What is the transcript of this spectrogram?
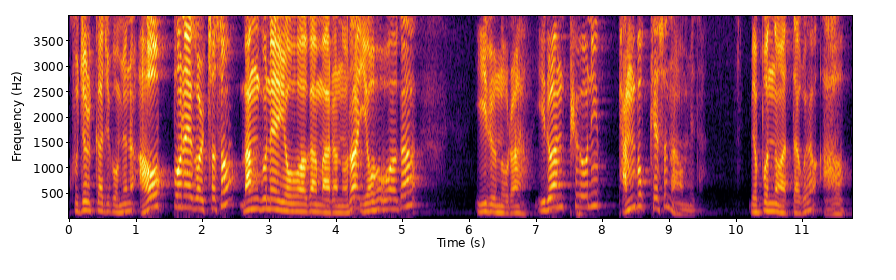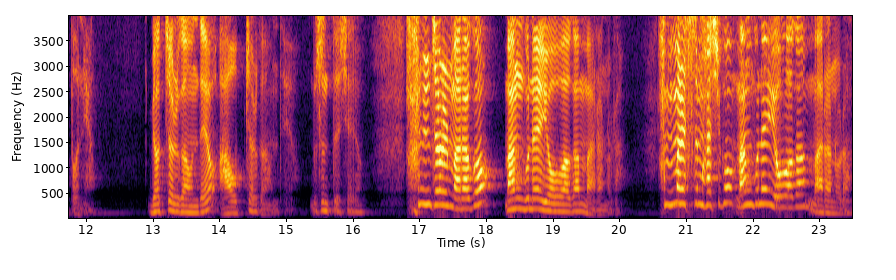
9절까지 보면 아홉 번에 걸쳐서 만군의 여호와가 말하노라 여호와가 이르노라 이러한 표현이 반복해서 나옵니다. 몇번 나왔다고요? 아홉 번이요. 몇 절 가운데요? 아홉 절 가운데요. 무슨 뜻이에요? 한 절 말하고 만군의 여호와가 말하노라. 한 말씀 하시고 만군의 여호와가 말하노라.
